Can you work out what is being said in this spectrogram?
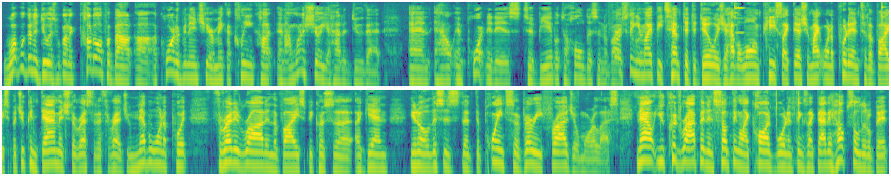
what we're going to do is we're going to cut off about uh, a quarter of an inch here, make a clean cut, and I want to show you how to do that and how important it is to be able to hold this in the, the vise. First thing you might be tempted to do is you have a long piece like this, you might want to put it into the vise, but you can damage the rest of the threads. You never want to put threaded rod in the vise because, uh, again, you know, this is that the points are very fragile, more or less. Now, you could wrap it in something like cardboard and things like that. It helps a little bit,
